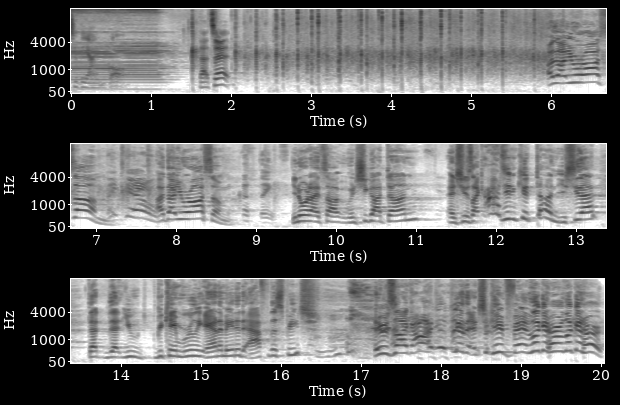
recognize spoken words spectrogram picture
to the end goal. That's it. I thought you were awesome. Thank you. I thought you were awesome. Thanks. You know what I saw when she got done? And she was like, I didn't get done. You see that? That, that you became really animated after the speech? Mm-hmm. It was like, oh, I didn't get that. And she came, fan- look at her, look at her.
